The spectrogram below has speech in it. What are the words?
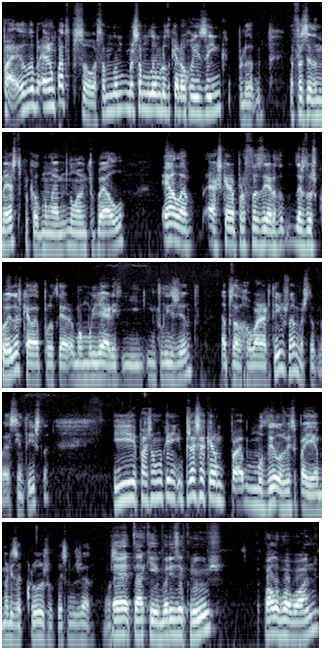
pá, eram quatro pessoas, só lembro- mas só me lembro do que era o Ruizinho a fazer de mestre, porque ele não é, não é muito belo. Ela, acho que era para fazer das duas coisas, que ela porque era uma mulher e, e inteligente, apesar de roubar artigos, né, mas também é cientista. E pá, já não depois acho que eram pá, modelos, isso, pá, aí, a Marisa Cruz, ou coisa assim do género. É, está aqui Marisa Cruz, Paulo Bobone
